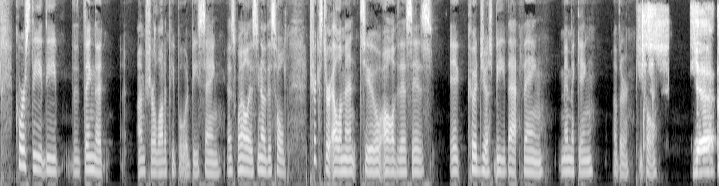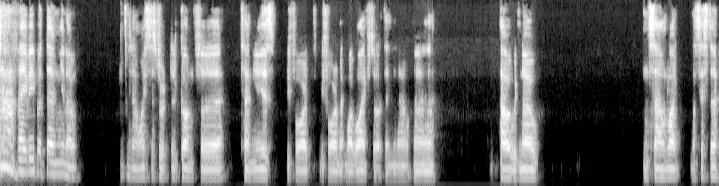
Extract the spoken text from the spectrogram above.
Of course, the the the thing that I'm sure a lot of people would be saying as well is, you know, this whole trickster element to all of this is it could just be that thing mimicking other people. Yeah, maybe, but then you know, you know, my sister had gone for ten years before before I met my wife, sort of thing. You know, uh, how it would know and sound like my sister,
